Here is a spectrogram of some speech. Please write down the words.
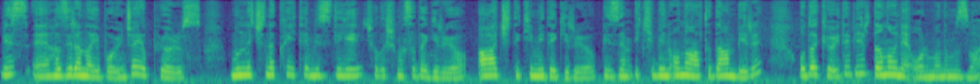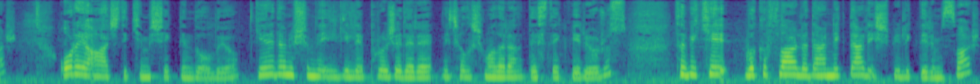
biz e, Haziran ayı boyunca yapıyoruz. Bunun içine kıyı temizliği çalışması da giriyor, ağaç dikimi de giriyor. Bizim 2016'dan beri Odaköy'de bir Danone ormanımız var. Oraya ağaç dikimi şeklinde oluyor. Geri dönüşümle ilgili projelere ve çalışmalara destek veriyoruz. Tabii ki vakıflarla, derneklerle işbirliklerimiz var.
